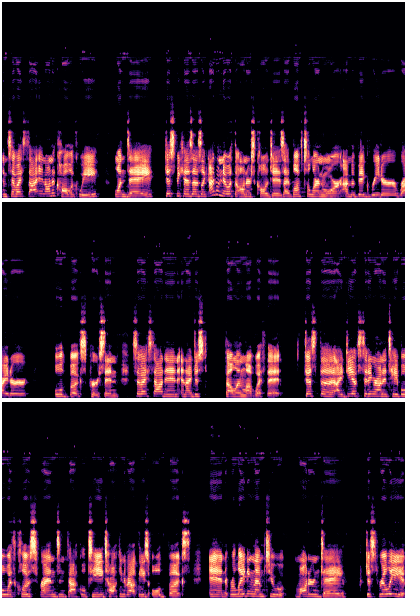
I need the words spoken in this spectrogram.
And so I sat in on a colloquy one day just because I was like, I don't know what the honors college is. I'd love to learn more. I'm a big reader, writer, old books person. So I sat in and I just fell in love with it. Just the idea of sitting around a table with close friends and faculty talking about these old books and relating them to modern day just really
